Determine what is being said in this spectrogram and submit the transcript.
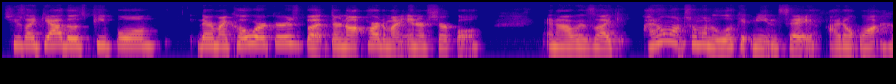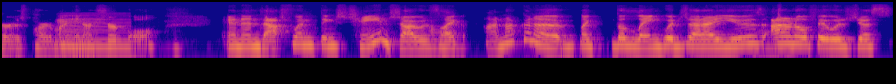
she's like yeah those people they're my coworkers but they're not part of my inner circle and I was like, I don't want someone to look at me and say, I don't want her as part of my mm. inner circle. And then that's when things changed. I was like, I'm not gonna like the language that I use. I don't know if it was just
